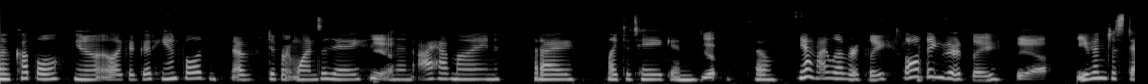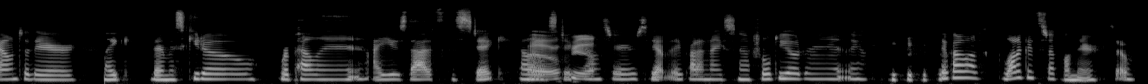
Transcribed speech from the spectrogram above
a couple, you know, like a good handful of different ones a day. Yeah. And then I have mine that I like to take, and Yep. so yeah, I love Earthly. All things Earthly, Yeah. even just down to their like their mosquito repellent. I use that. It's the stick, that little Oh, stick yeah. downstairs. Yep, they've got a nice natural deodorant. They, they've got a lot, a lot of good stuff on there. So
